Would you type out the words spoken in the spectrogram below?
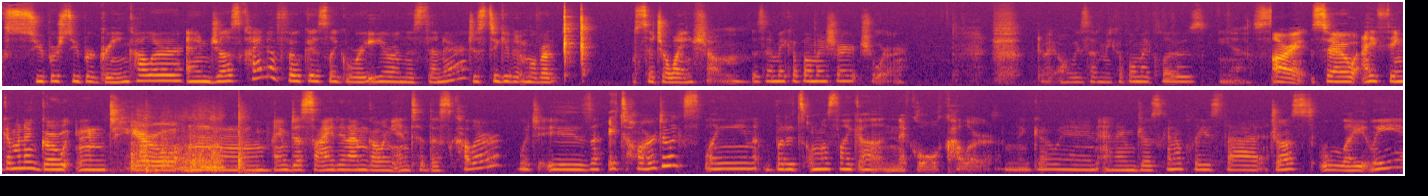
super, super green color and just kind of focus like right here on the center just to give it more of a situation. Does that makeup on my shirt? Sure. Do I always have makeup on my clothes? Yes. All right, so I think I'm gonna go into, um, I've decided I'm going into this color, which is, it's hard to explain, but it's almost like a nickel color. I'm gonna go in and I'm just gonna place that just lightly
